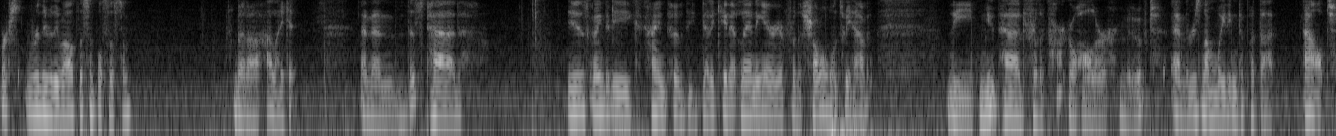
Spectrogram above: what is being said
Works really, really well. It's a simple system, but uh, I like it. And then this pad is going to be kind of the dedicated landing area for the shuttle once we have it. The new pad for the cargo hauler moved, and the reason I'm waiting to put that out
